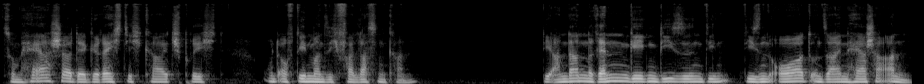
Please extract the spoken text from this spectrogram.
zum Herrscher, der Gerechtigkeit spricht und auf den man sich verlassen kann. Die anderen rennen gegen diesen, diesen Ort und seinen Herrscher an.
